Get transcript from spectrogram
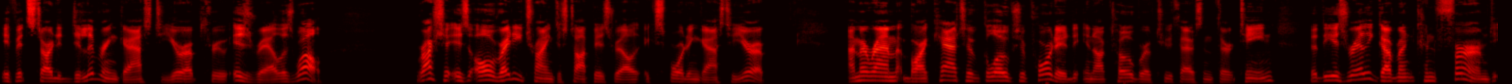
if it started delivering gas to Europe through Israel as well. Russia is already trying to stop Israel exporting gas to Europe. Amiram Barkat of Globes reported in October of 2013 that the Israeli government confirmed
